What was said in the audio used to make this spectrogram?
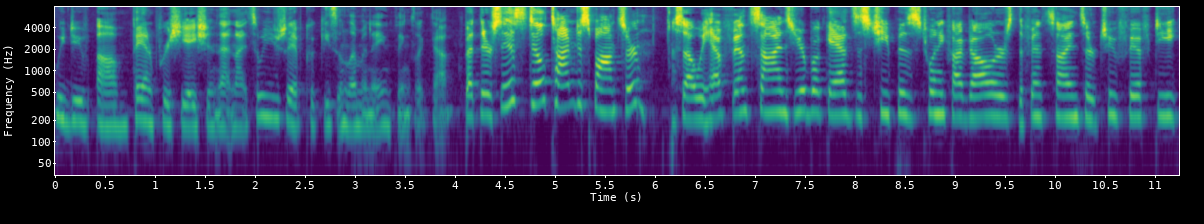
we do um, fan appreciation that night. So we usually have cookies and lemonade and things like that. But there is still time to sponsor. So we have fence signs, yearbook ads as cheap as $25. The fence signs are 250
